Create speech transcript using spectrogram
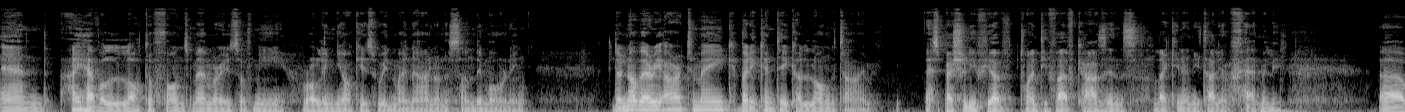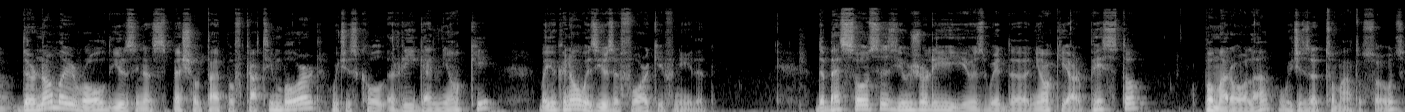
And I have a lot of fond memories of me rolling gnocchis with my nan on a Sunday morning. They're not very hard to make, but it can take a long time, especially if you have 25 cousins, like in an Italian family. Uh, they're normally rolled using a special type of cutting board, which is called riga gnocchi, but you can always use a fork if needed. The best sauces usually used with the gnocchi are pesto, pomarola, which is a tomato sauce,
